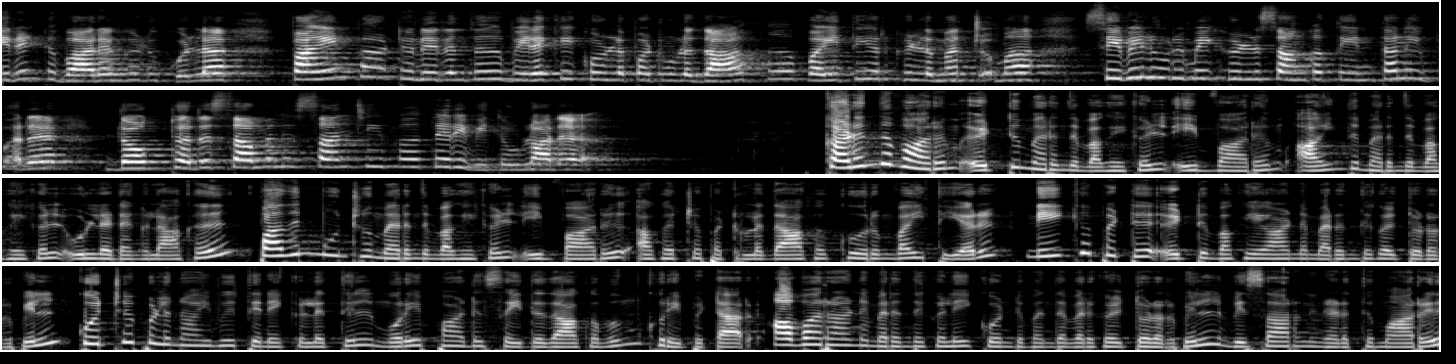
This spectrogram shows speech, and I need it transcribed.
இரண்டு வாரங்களுக்குள்ள பயன்பாட்டிலிருந்து விலக்கிக் கொள்ளப்பட்டுள்ளதாக வைத்தியர்கள் மற்றும் சிவில் உரிமைகள் சங்கத்தின் தலைவர் டாக்டர் சமல சஞ்சீவ தெரிவித்துள்ளார். கடந்த வாரம் எட்டு மருந்து வகைகள் இவ்வாரம் ஐந்து மருந்து வகைகள் உள்ளடங்களாக பதிமூன்று மருந்து வகைகள் இவ்வாறு அகற்றப்பட்டுள்ளதாக கூறும் வைத்தியர் நீக்கப்பட்ட எட்டு வகையான மருந்துகள் தொடர்பில் குற்றப்புலனாய்வு திணைக்களத்தில் முறைப்பாடு செய்ததாகவும் குறிப்பிட்டார். அவ்வாறான மருந்துகளை கொண்டு வந்தவர்கள் தொடர்பில் விசாரணை நடத்துமாறு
